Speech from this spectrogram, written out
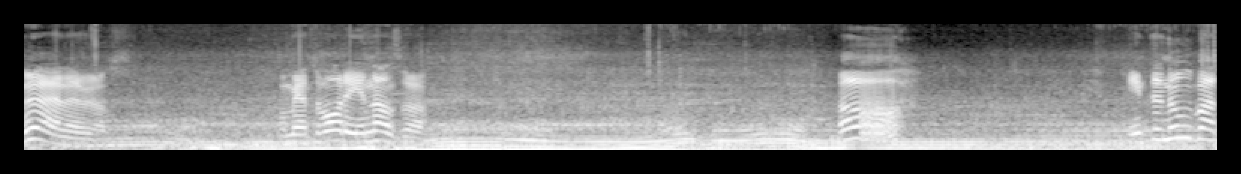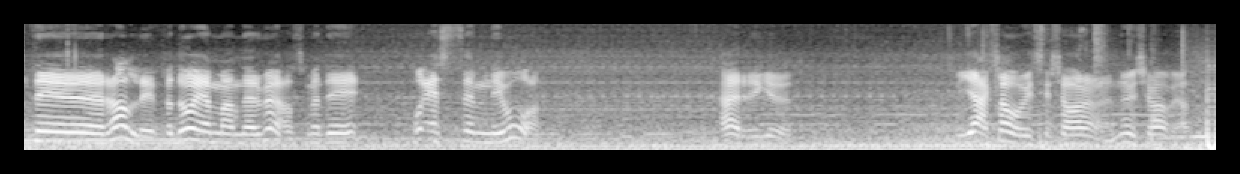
Nu är jag nervös. Om jag inte var det innan så... Oh! Inte nog med att det är rally, för då är man nervös. Men det är på SM-nivå. Herregud. Jäklar vad vi ska köra nu. Nu kör vi alltså.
